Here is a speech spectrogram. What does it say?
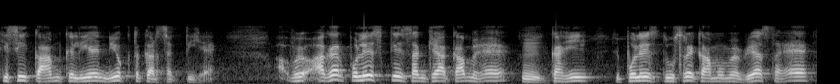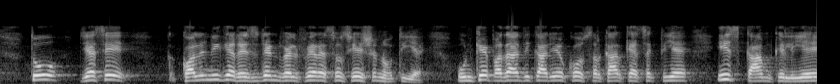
किसी काम के लिए नियुक्त कर सकती है। अगर पुलिस की संख्या कम है हम्म। कहीं पुलिस दूसरे कामों में व्यस्त है तो जैसे कॉलोनी के रेजिडेंट वेलफेयर एसोसिएशन होती है उनके पदाधिकारियों को सरकार कह सकती है इस काम के लिए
